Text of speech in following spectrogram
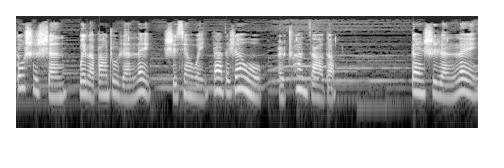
都是神为了帮助人类实现伟大的任务而创造的。但是人类，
